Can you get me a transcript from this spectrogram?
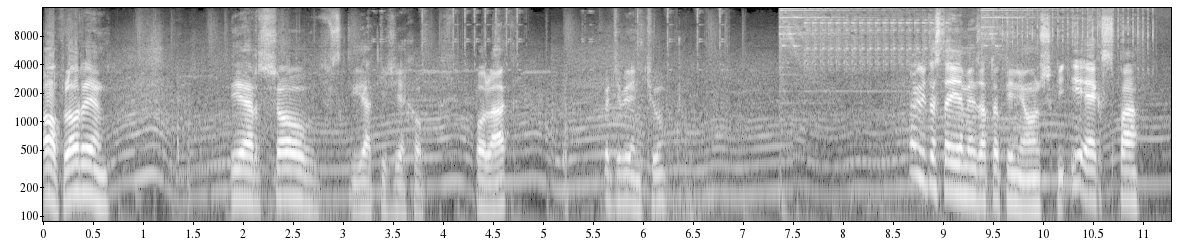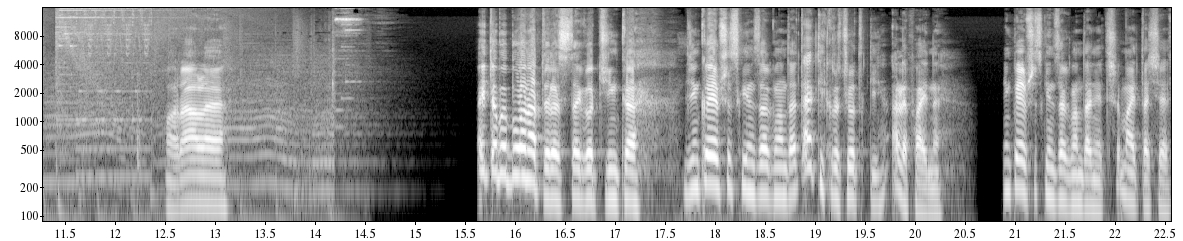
O, Florian Pierszowski jakiś jechał. Polak. Tylko dziewięciu. No i dostajemy za to pieniążki i expa. Morale. No i to by było na tyle z tego odcinka. Dziękuję wszystkim za oglądanie. Taki króciutki, ale fajny. Dziękuję wszystkim za oglądanie. Trzymajcie się.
